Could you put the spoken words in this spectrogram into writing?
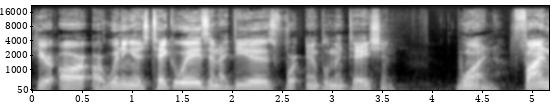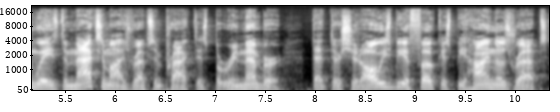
Here are our winning edge takeaways and ideas for implementation. 1. Find ways to maximize reps in practice, but remember that there should always be a focus behind those reps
